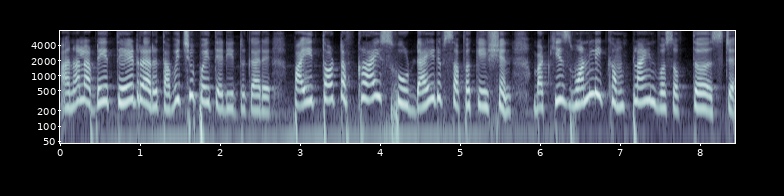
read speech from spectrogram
அதனால் அப்படியே தேடுறாரு. தவிச்சு போய் தேடிட்டுருக்காரு Pi thought of Christ who died of suffocation but his only complaint was of thirst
